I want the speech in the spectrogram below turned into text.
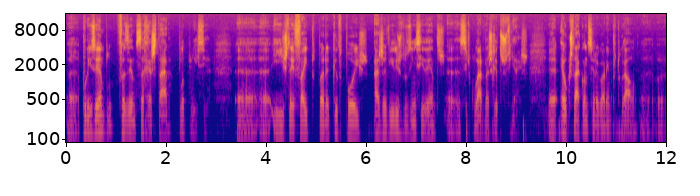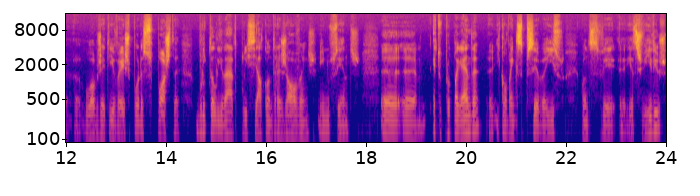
Uh, por exemplo, fazendo-se arrastar pela polícia. Uh, uh, e isto é feito para que depois haja vídeos dos incidentes a circular nas redes sociais. é o que está a acontecer agora em Portugal. o objetivo é expor a suposta brutalidade policial contra jovens inocentes. é tudo propaganda e convém que se perceba isso quando se vê esses vídeos.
